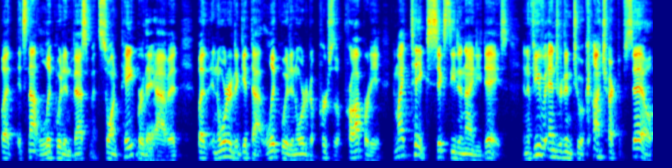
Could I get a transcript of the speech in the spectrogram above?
but it's not liquid investments. So on paper they have it but in order to get that liquid in order to purchase a property it might take 60 to 90 days. And if you've entered into a contract of sale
